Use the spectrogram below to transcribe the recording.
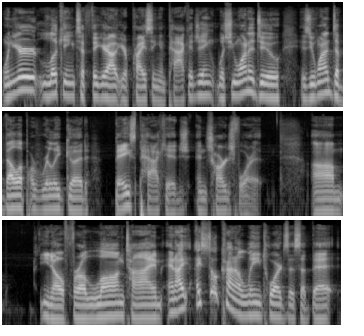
when you're looking to figure out your pricing and packaging, what you want to do is you want to develop a really good base package and charge for it. Um, you know, for a long time. And I, I still kind of lean towards this a bit.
